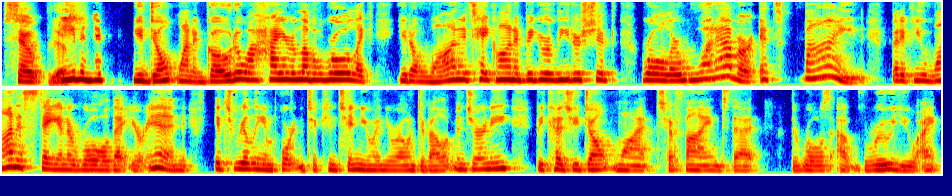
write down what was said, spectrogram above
So yes. even if you don't want to go to a higher level role, like you don't want to take on a bigger leadership role or whatever, it's fine. But if you want to stay in a role that you're in, it's really important to continue in your own development journey because you don't want to find that the roles outgrew you. I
